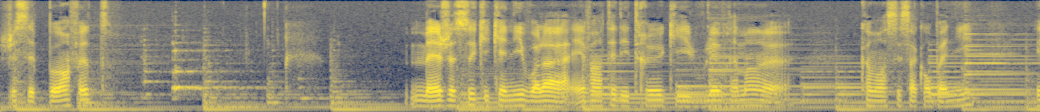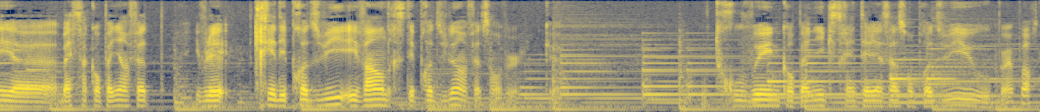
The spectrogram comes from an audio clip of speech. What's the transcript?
Je sais pas, en fait. Mais je sais que Kenny, voilà, inventait des trucs et il voulait vraiment commencer sa compagnie. Et euh, ben, sa compagnie, en fait, il voulait créer des produits et vendre ces produits-là, en fait, si on veut. ou trouver une compagnie qui serait intéressée à son produit ou peu importe.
